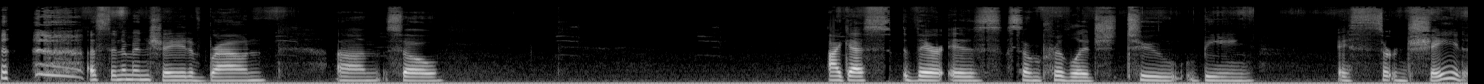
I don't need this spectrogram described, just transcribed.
a cinnamon shade of brown. Um, so I guess there is some privilege to being a certain shade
